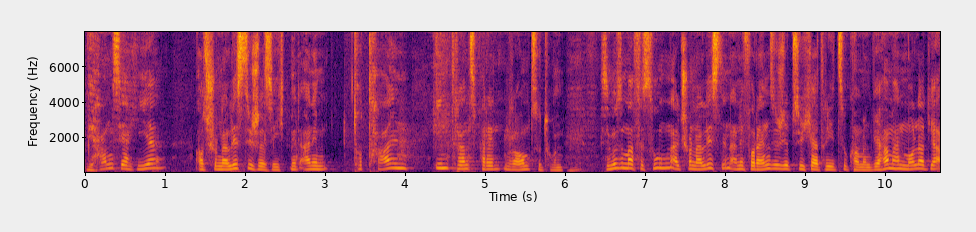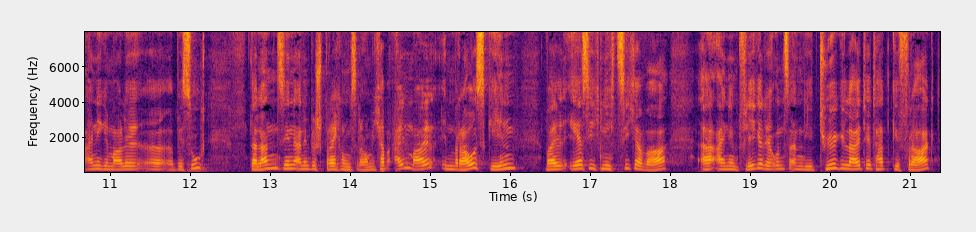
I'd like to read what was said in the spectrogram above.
Wir haben es ja hier aus journalistischer Sicht mit einem totalen intransparenten Raum zu tun. Mhm. Sie müssen mal versuchen, als Journalist in eine forensische Psychiatrie zu kommen. Wir haben Herrn Mollert ja einige Male äh, besucht. Mhm. Da landen Sie in einem Besprechungsraum. Ich habe einmal im Rausgehen, weil er sich nicht sicher war, äh, einen Pfleger, der uns an die Tür geleitet hat, gefragt,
